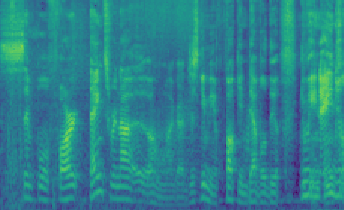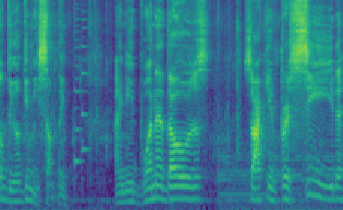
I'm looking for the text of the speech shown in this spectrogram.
simple fart. Thanks for not oh my god, just give me a fucking devil deal. Give me an angel deal, give me something. I need one of those so I can proceed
